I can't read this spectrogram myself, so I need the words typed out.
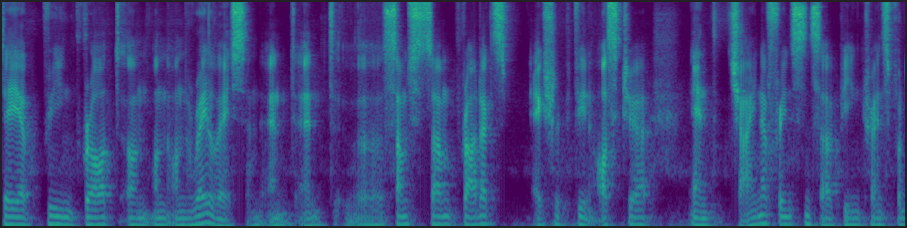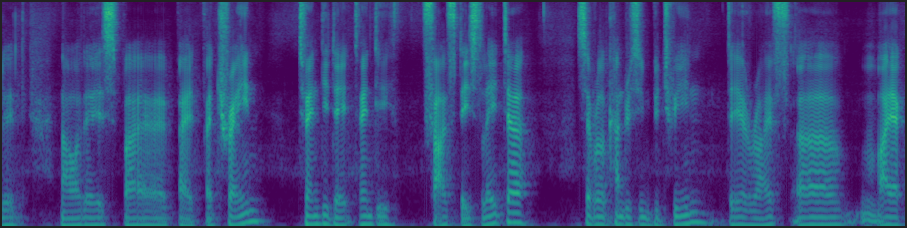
they are being brought on, on, on railways. And and and uh, some some products actually between Austria and China, for instance, are being transported nowadays by, by, by train. 20 day, 25 days later, several countries in between, they arrive uh, via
